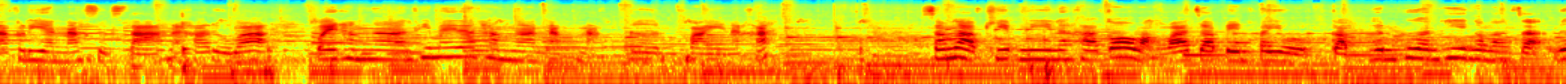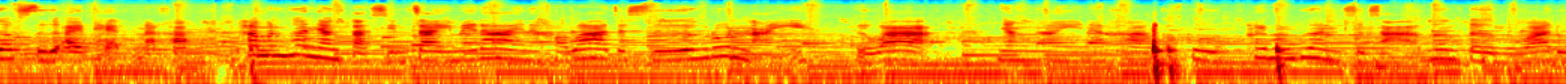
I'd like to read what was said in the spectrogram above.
นักเรียนนักศึกษานะคะ หรือว่าวัยทำงานที่ไม่ได้ทำงานหนักๆ เกินไปนะคะสำหรับคลิปนี้นะคะ ก็หวังว่าจะเป็นประโยชน์กับเพื่อนๆ ที่กำลังจะเลือกซื้อ iPad นะคะ ถ้าเพื่อนๆ ยังตัดสินใจไม่ได้นะคะ ว่าจะซื้อรุ่นไหน หรือว่ายังไงนะคะ ก็คือให้เพื่อนๆ ศึกษาเดู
